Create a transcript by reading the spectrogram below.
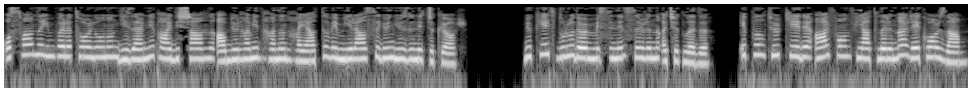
Osmanlı İmparatorluğu'nun gizemli padişahı Abdülhamid Han'ın hayatı ve mirası gün yüzüne çıkıyor. Nükhet duru dönmesinin sırrını açıkladı. Apple Türkiye'de iPhone fiyatlarına rekor zam.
